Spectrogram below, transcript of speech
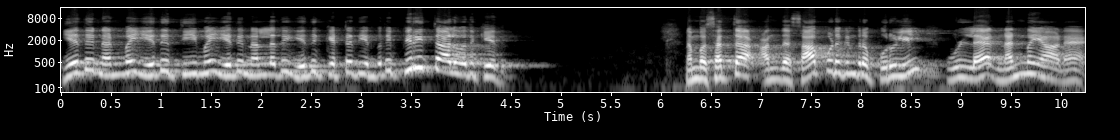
எது நன்மை எது தீமை எது நல்லது எது கெட்டது என்பதை பிரித்தாளுவது கேது. நம்ம சத்தா அந்த சாப்பிடுகின்ற பொருளில் உள்ள நன்மையான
